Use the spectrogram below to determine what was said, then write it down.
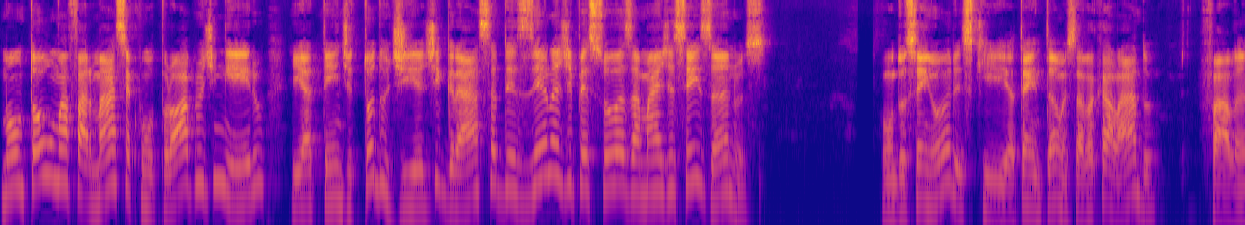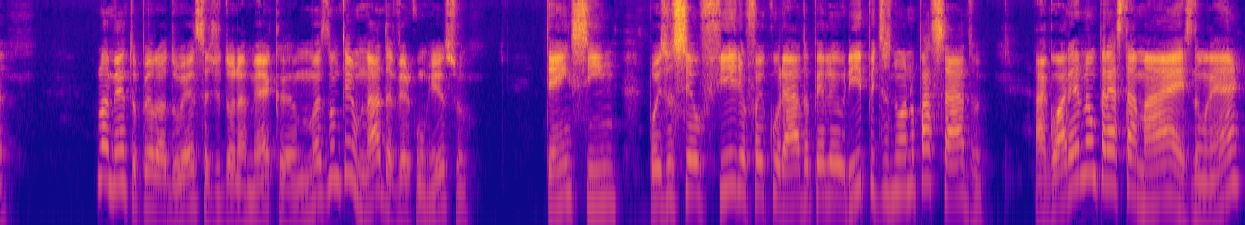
montou uma farmácia com o próprio dinheiro e atende todo dia de graça dezenas de pessoas há mais de seis anos. Um dos senhores, que até então estava calado, fala. Lamento pela doença de Dona Meca, mas não tenho nada a ver com isso. Tem sim, pois o seu filho foi curado pelo Eurípides no ano passado. Agora ele não presta mais, não é?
